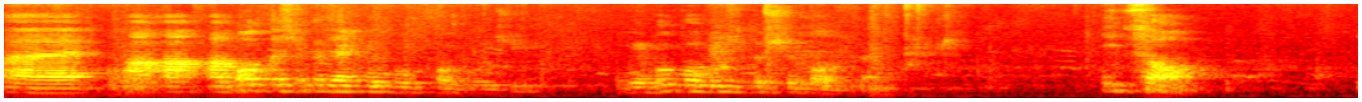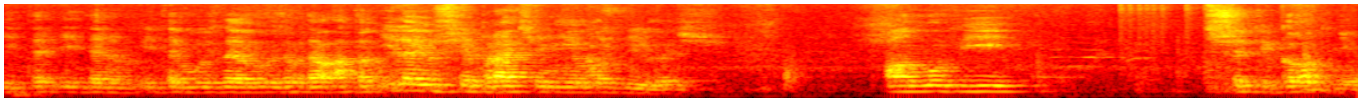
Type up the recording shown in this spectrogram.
E, a, a, a modlę się wtedy, jak mnie Bóg pobudzi. Jak mnie Bóg pobudzi, to się modlę. I co? I, te, i, ten, I ten mój znajomy zapytał, a to ile już się bracie nie modliłeś? A on mówi, trzy tygodnie.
